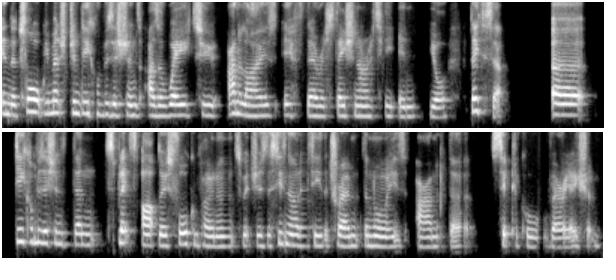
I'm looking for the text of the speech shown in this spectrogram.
in the talk, we mentioned decompositions as a way to analyze if there is stationarity in your dataset. Uh, decompositions then splits up those four components, which is the seasonality, the trend, the noise, and the cyclical variation.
